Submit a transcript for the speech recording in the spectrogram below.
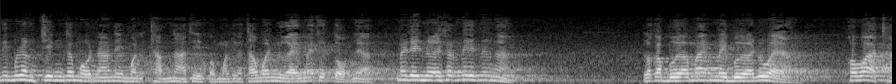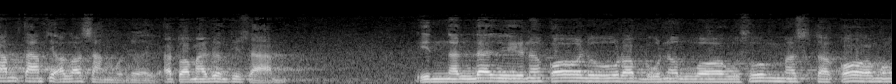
นี่เรื่องจริงทั้งหมดนะนี่มันทำหน้าที่ของมันเรียถามว่าเหนื่อยไหมที่ตบเนี่ย ไม่ได้เหนื่อยสักนิดนึงอะแล้วก็เบื่อไหมไม่เบื่อด้วย เพราะว่าทำตามที่อัลลอฮ์สั่งหมดเลย เอาต่อมาเรื่องที่สาม อินนัลลฮีนกาลูรับบุนัลลอฮุซุมมัสตะกามู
